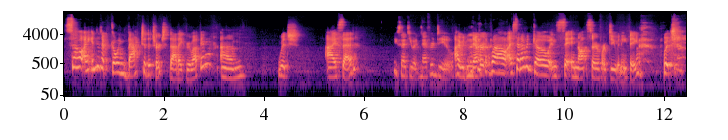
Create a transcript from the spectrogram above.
So I ended up going back to the church that I grew up in, um, which I said You said you would never do. I would never. well, I said I would go and sit and not serve or do anything, which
